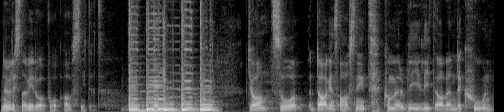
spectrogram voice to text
nu lyssnar vi då på avsnittet. Ja, så dagens avsnitt kommer bli lite av en lektion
